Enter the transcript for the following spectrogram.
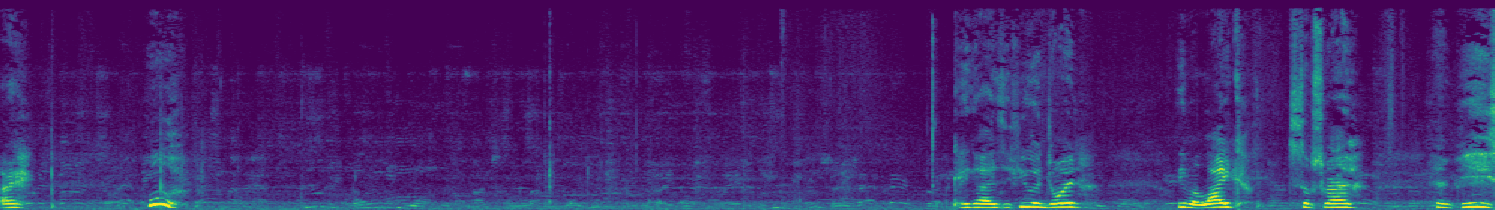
Right. Whew. Okay, guys, if you enjoyed, leave a like, subscribe, and peace.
